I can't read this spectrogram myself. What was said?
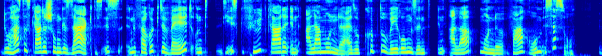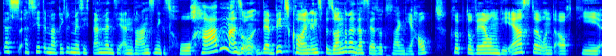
Du hast es gerade schon gesagt, es ist eine verrückte Welt und die ist gefühlt gerade in aller Munde. Also Kryptowährungen sind in aller Munde. Warum ist das so? Das passiert immer regelmäßig dann, wenn sie ein wahnsinniges Hoch haben. Also der Bitcoin insbesondere, das ist ja sozusagen die Hauptkryptowährung, die erste und auch die,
